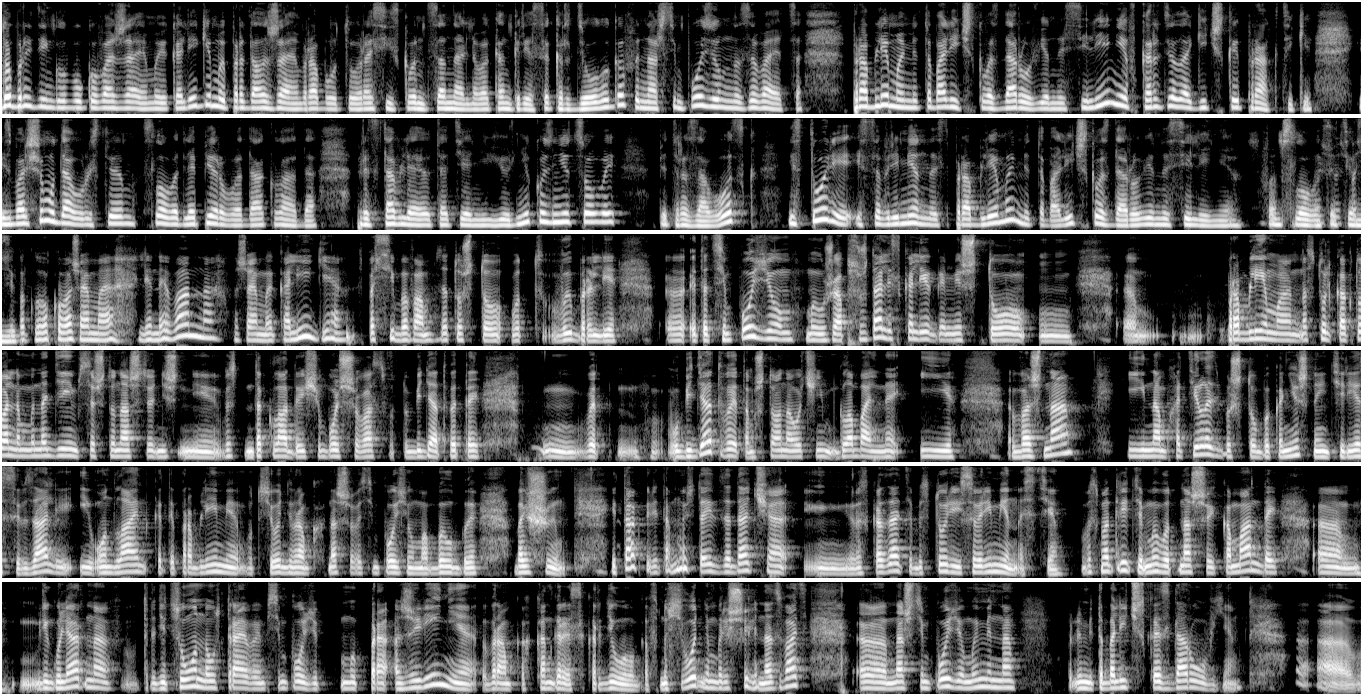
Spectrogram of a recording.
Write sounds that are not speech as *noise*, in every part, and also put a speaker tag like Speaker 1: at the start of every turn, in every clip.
Speaker 1: Добрый день, глубоко уважаемые коллеги. Мы продолжаем работу Российского национального конгресса кардиологов. И наш симпозиум называется «Проблема метаболического здоровья населения в кардиологической практике». И с большим удовольствием слово для первого доклада представляю Татьяне Юрьевне Кузнецовой, Петрозаводск, История и современность проблемы метаболического здоровья населения. Вам слово,
Speaker 2: Большое
Speaker 1: Татьяна.
Speaker 2: Спасибо, глубоко уважаемая Лена Ивановна, уважаемые коллеги. Спасибо вам за то, что вот выбрали э, этот симпозиум. Мы уже обсуждали с коллегами, что э, проблема настолько актуальна, мы надеемся, что наши сегодняшние доклады еще больше вас вот убедят в этой в, убедят в этом, что она очень глобальная и важна. И нам хотелось бы, чтобы, конечно, интересы в зале и онлайн к этой проблеме вот сегодня в рамках нашего симпозиума был бы большим. Итак, передо мной стоит задача рассказать об истории современности. Вы смотрите, мы вот нашей командой эм, регулярно, традиционно устраиваем симпозиум про ожирение в рамках Конгресса кардиологов, но сегодня мы решили назвать э, наш симпозиум именно метаболическое здоровье. А,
